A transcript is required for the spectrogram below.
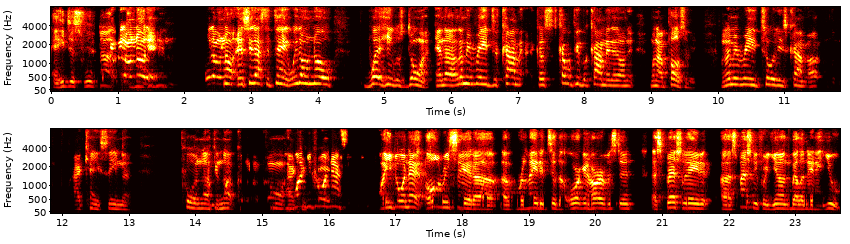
and he just swooped up. We don't know that. We don't know. And see, that's the thing. We don't know what he was doing. And uh, let me read the comment because a couple people commented on it when I posted it. Let me read two of these comments. Uh, I can't seem to pull nothing up. up. 'cause my phone Why acting you doing that? Why you doing that? Ulrich said, uh, uh, related to the organ harvesting, especially uh, especially for young melanated youth.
